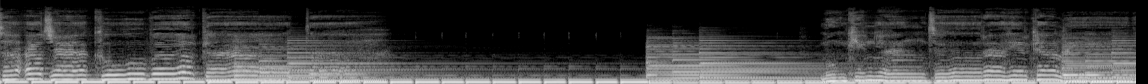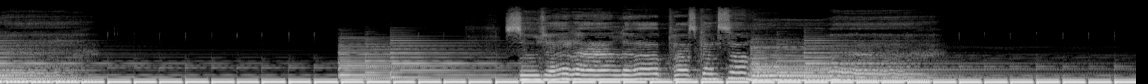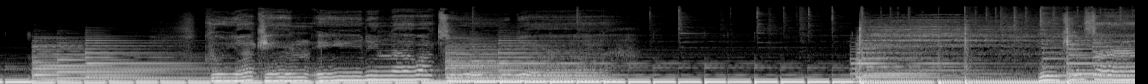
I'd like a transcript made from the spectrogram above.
saja ku berkata Mungkin yang terakhir kalinya Sudahlah lepaskan semua. Ku yakin inilah waktunya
